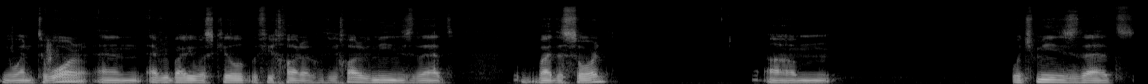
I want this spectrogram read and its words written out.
he went to war, and everybody was killed. The Leficharav. Leficharav means that by the sword. Um, which means that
